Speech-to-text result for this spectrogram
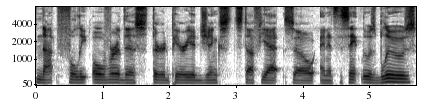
not fully over this third period jinx stuff yet. So, and it's the St. Louis Blues.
